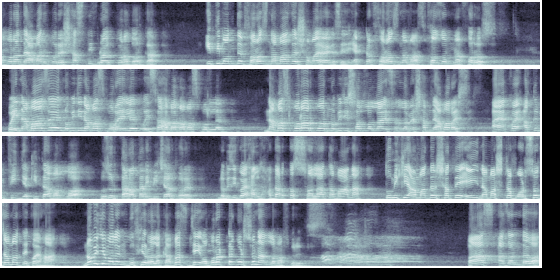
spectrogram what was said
অপরাধে আমার উপরে শাস্তি প্রয়োগ করা দরকার। ইতিমধ্যে ফরজ নামাজের সময় হয়ে গেছে, একটা ফরজ নামাজ, ফজর না ফরজ? ওই নামাজে নবীজি নামাজ পড়াইলেন, ওই সাহাবা নামাজ পড়লেন। নামাজ পড়ার পর নবীজি সাল্লাহ সাল্লামের সামনে আবার আসছে। আয়া কয়, আকিম ফিয়া কিতাব আল্লাহ হুজুর তাড়াতাড়ি বিচার করেন। নবীজি কয়, হাল হাদার সালাতা মানা? তুমি কি আমাদের সাথে এই নামাজটা পড়ছো জামাতে? কয় হ্যাঁ। নবীজি বলেন গুফির এলাকা বাস যে অপরাধটা করছ না, আল্লাহ মাফ করে দিস। পাঁচ, আজান দেওয়া।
